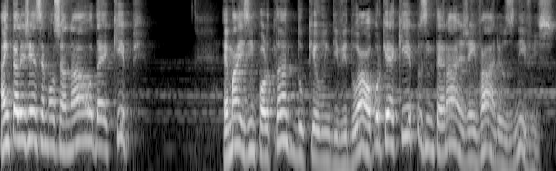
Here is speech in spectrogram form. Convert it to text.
A inteligência emocional da equipe é mais importante do que o individual, porque equipes interagem em vários níveis.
